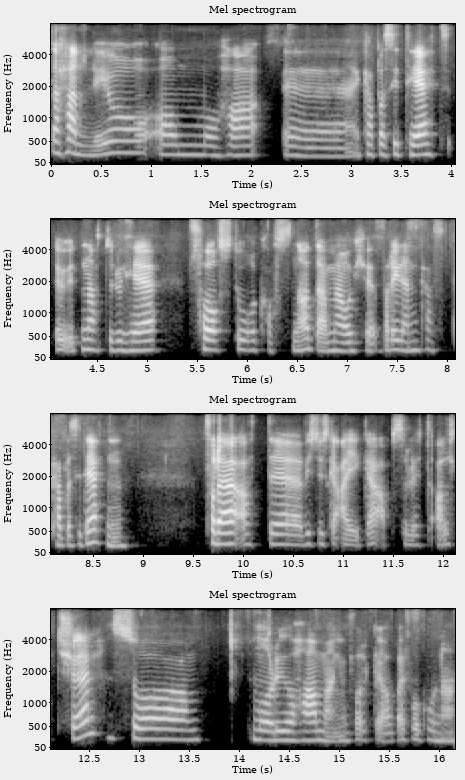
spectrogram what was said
Det handler jo om å ha eh, kapasitet uten at du har for store kostnader med å kjøpe deg den kapasiteten. For det at eh, hvis du skal eie absolutt alt sjøl, så må du jo ha mange folk i arbeid for å kunne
